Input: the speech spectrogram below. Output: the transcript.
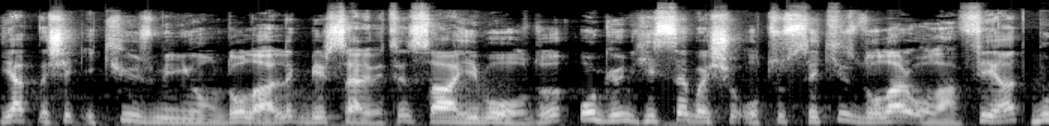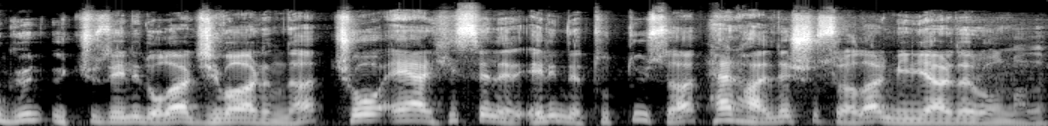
yaklaşık 200 milyon dolarlık bir servetin sahibi oldu. O gün hisse başı 38 dolar olan fiyat bugün 350 dolar civarında. Cho eğer hisseleri elinde tuttuysa herhalde şu sıralar milyarder olmalı.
